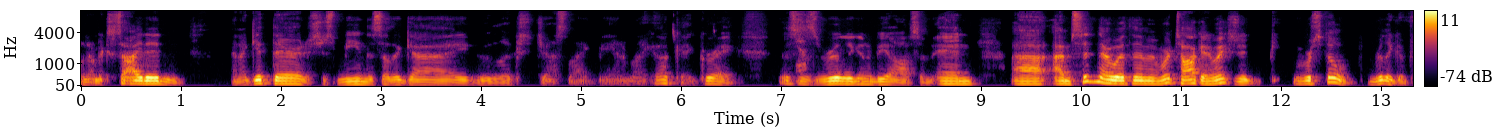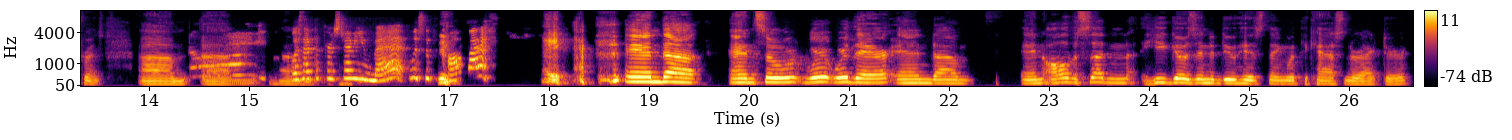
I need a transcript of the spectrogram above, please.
and I'm excited and and I get there and it's just me and this other guy who looks just like me, and I'm like, okay, great, this is really going to be awesome, and uh, I'm sitting there with him and we're talking. We actually, we're still really good friends. Um, um, was that the first time you met? Was it the callback? and uh and so we're we're there, and um, and all of a sudden he goes in to do his thing with the casting director,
